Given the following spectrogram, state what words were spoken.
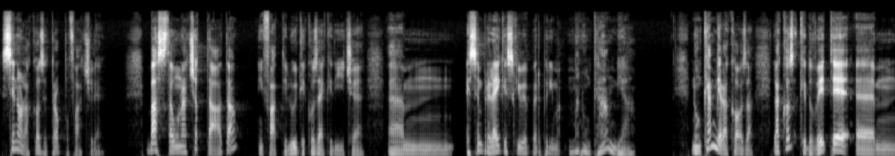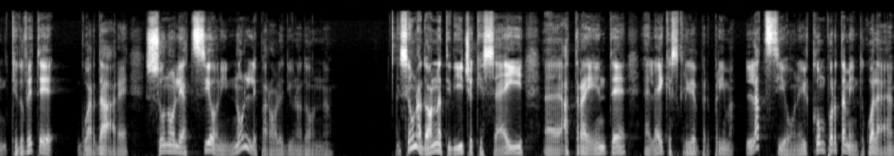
Se no la cosa è troppo facile. Basta una chattata, infatti lui che cos'è che dice? Um, è sempre lei che scrive per prima, ma non cambia. Non cambia la cosa. La cosa che dovete, um, che dovete guardare sono le azioni, non le parole di una donna. Se una donna ti dice che sei eh, attraente, è lei che scrive per prima. L'azione, il comportamento qual è?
